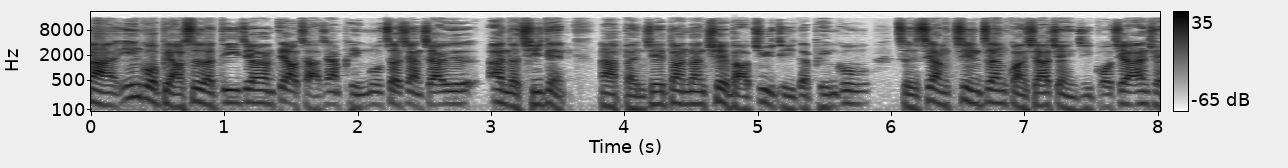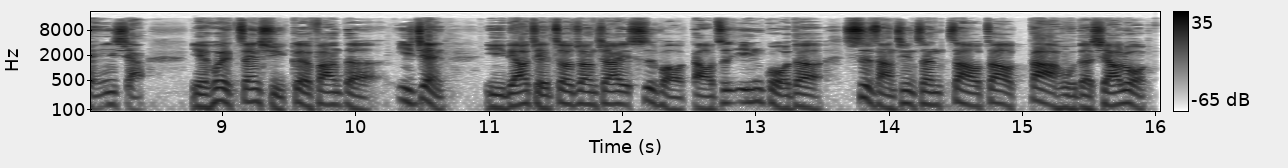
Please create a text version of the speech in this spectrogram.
那英国表示了第一阶段调查将评估这项交易案的起点。那本阶段将确保具体的评估指向竞争管辖权以及国家安全影响，也会争取各方的意见，以了解这桩交易是否导致英国的市场竞争遭到大幅的削弱。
